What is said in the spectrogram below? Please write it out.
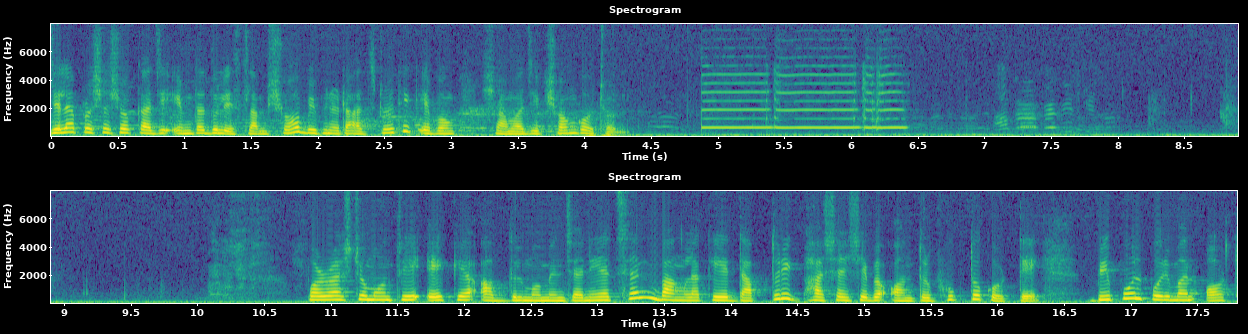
জেলা প্রশাসক কাজী এমদাদুল ইসলাম সহ বিভিন্ন রাজনৈতিক এবং সামাজিক সংগঠন। পররাষ্ট্রমন্ত্রী এ কে আব্দুল মোমেন জানিয়েছেন, বাংলাকে দাপ্তরিক ভাষা হিসেবে অন্তর্ভুক্ত করতে বিপুল পরিমাণ অর্থ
